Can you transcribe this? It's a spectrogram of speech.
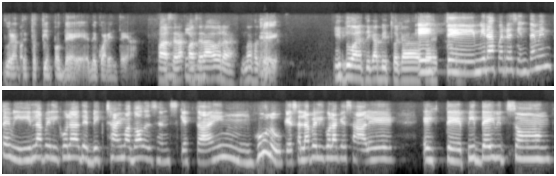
durante estos tiempos de, cuarentena. Para hacer, hacer ahora, ¿no? ¿Y tú, Anti, qué has visto acá? Este, mira, pues recientemente vi la película de Big Time Adolescence que está en Hulu, que esa es la película que sale este, Pete Davidson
